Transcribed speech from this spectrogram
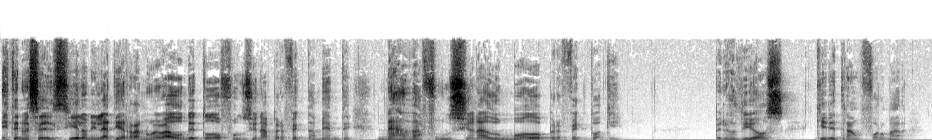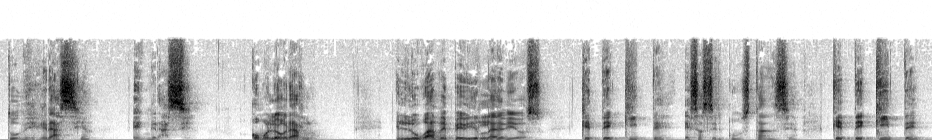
Este no es el cielo ni la tierra nueva donde todo funciona perfectamente. Nada funciona de un modo perfecto aquí. Pero Dios quiere transformar tu desgracia en gracia. ¿Cómo lograrlo? En lugar de pedirle a Dios que te quite esa circunstancia, que te quite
